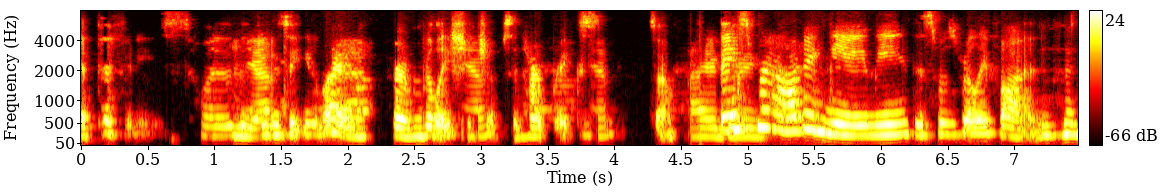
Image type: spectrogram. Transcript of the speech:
epiphanies one of the Yeah. things that you learn from relationships and heartbreaks. Yeah. so thanks for having me amy. This was really fun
